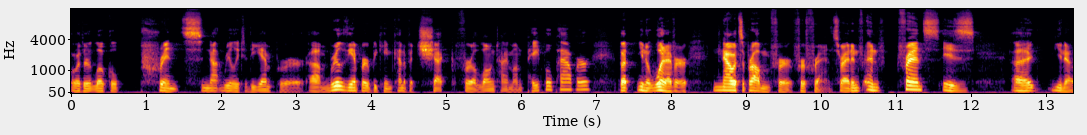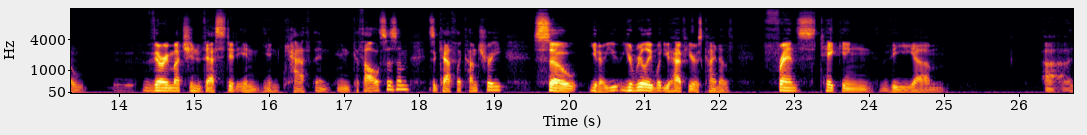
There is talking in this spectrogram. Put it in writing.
or their local prince, not really to the emperor. Um, really, the emperor became kind of a check for a long time on papal power. But you know, whatever. Now it's a problem for for France, right? And and France is, uh, you know, very much invested in in, Cath- in in Catholicism. It's a Catholic country, so you know, you you really what you have here is kind of France taking the um, uh,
